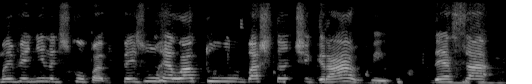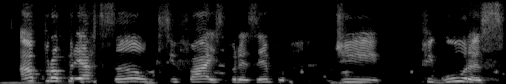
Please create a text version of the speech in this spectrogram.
mãe Venina, desculpa, fez um relato bastante grave dessa apropriação que se faz, por exemplo, de figuras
